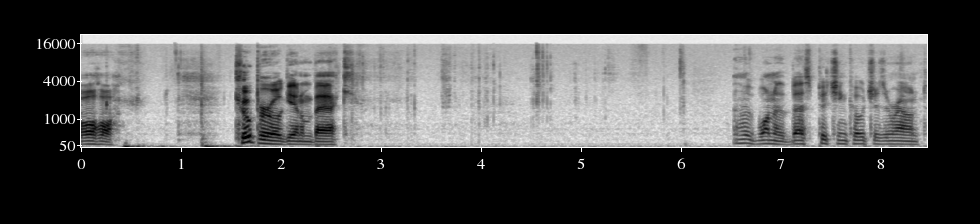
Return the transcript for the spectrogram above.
Oh, Cooper will get him back. That was one of the best pitching coaches around.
